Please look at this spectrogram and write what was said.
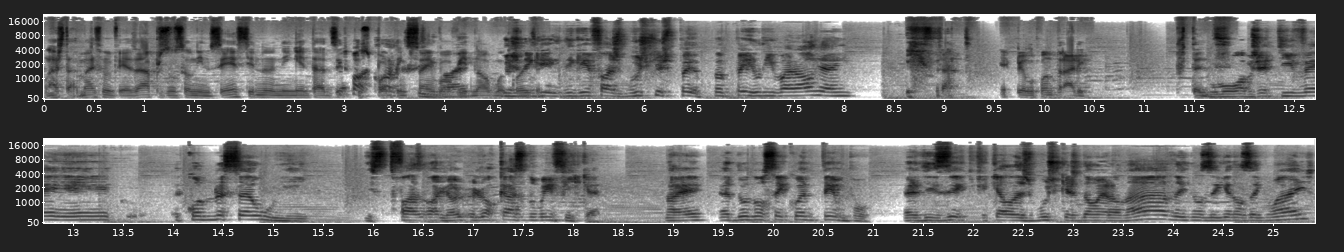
lá está, mais uma vez, há a presunção de inocência, ninguém está a dizer Epá, que o Sporting claro que está sim, envolvido em alguma Mas coisa. ninguém, ninguém faz buscas para, para, para ilibar alguém. Exato, é pelo contrário. Portanto, O objetivo é, é a condenação e, e se te faz. Olha, olha o caso do Benfica, não é? Andou não sei quanto tempo a dizer que aquelas buscas não eram nada e não sei o que, não sei mais.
